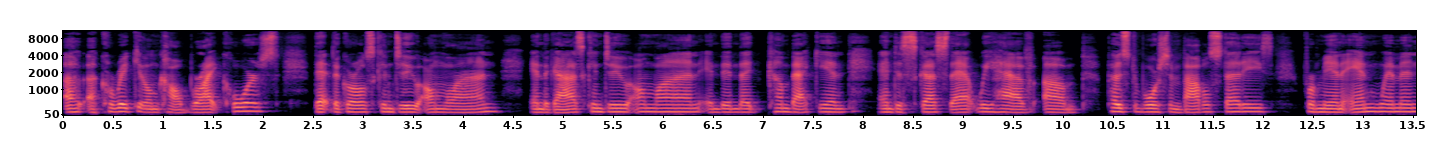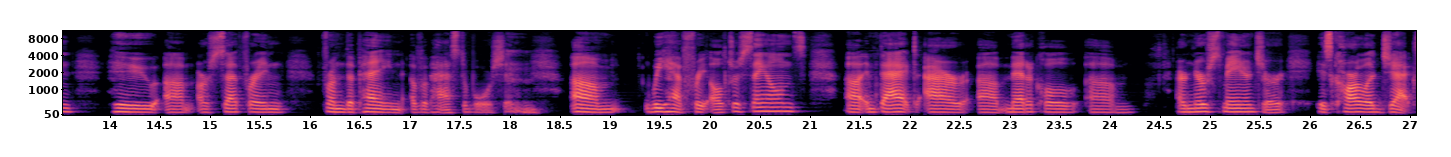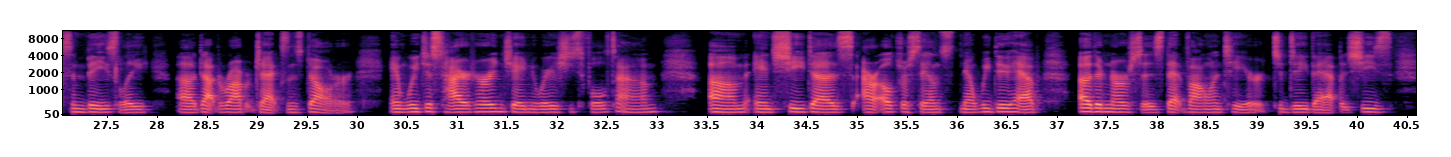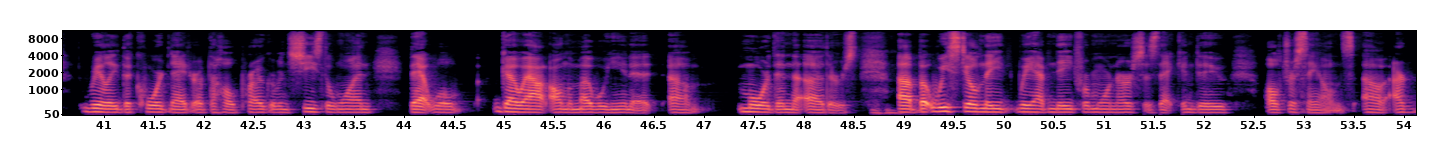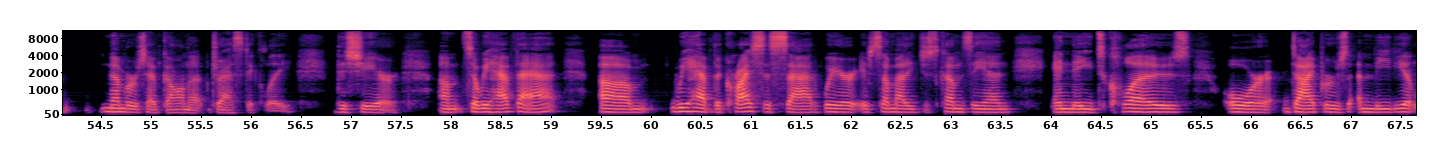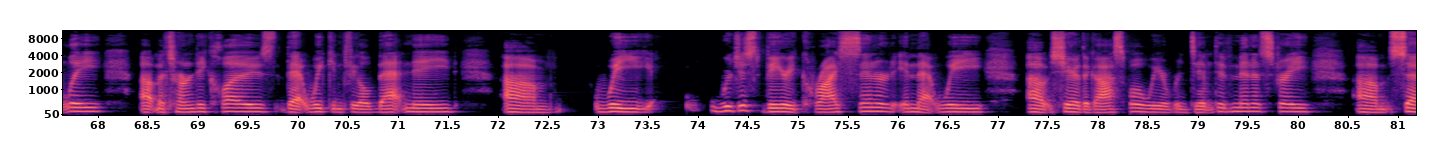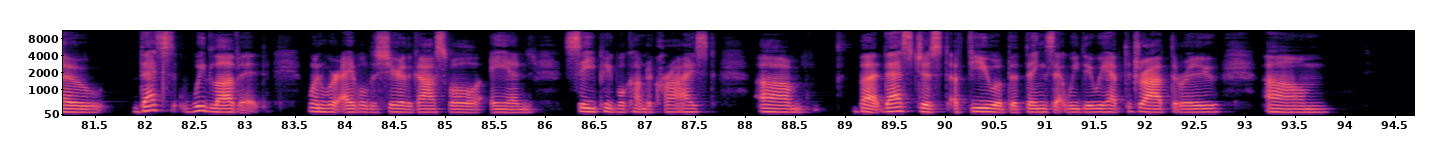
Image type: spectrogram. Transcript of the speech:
a a curriculum called Brightcourse that the girls can do online and the guys can do online, and then they come back in and discuss that. We have um, post abortion Bible studies for men and women who um, are suffering from the pain of a past abortion. Um, we have free ultrasounds. Uh, in fact, our uh, medical, um, our nurse manager is Carla Jackson Beasley, uh, Dr. Robert Jackson's daughter, and we just hired her in January. She's full time. Um, and she does our ultrasounds. Now, we do have other nurses that volunteer to do that, but she's really the coordinator of the whole program, and she's the one that will go out on the mobile unit um, more than the others. Mhm. Uh, but we still need we have need for more nurses that can do ultrasounds. Uh, our numbers have gone up drastically this year, um, so we have that. Um, we have the crisis side where if somebody just comes in and needs clothes or diapers immediately, uh, maternity clothes, that we can fill that need. Um, we we're just very Christ centered in that we uh, share the gospel. We are redemptive ministry, um, so that's we love it when we're able to share the gospel and see people come to Christ. Um, but that's just a few of the things that we do. We have to drive through. Um,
